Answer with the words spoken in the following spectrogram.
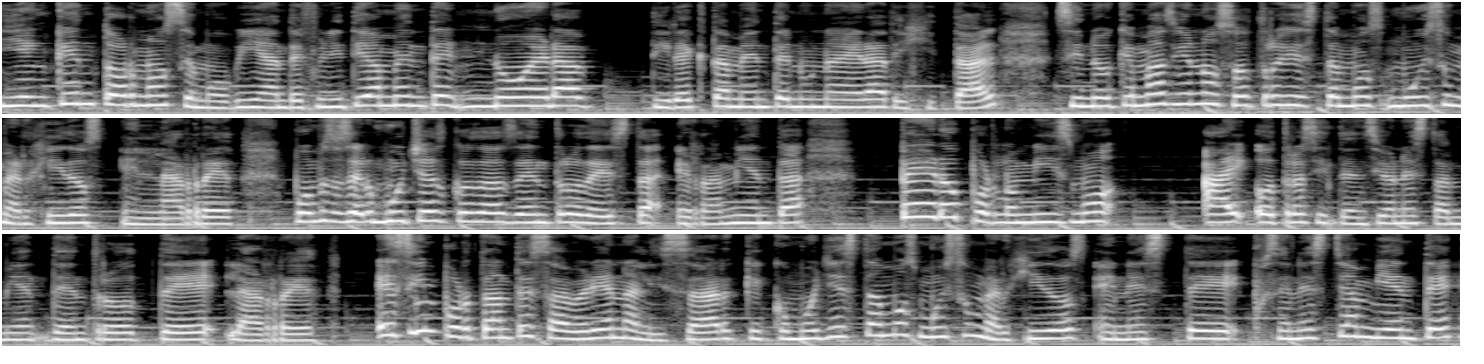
y en qué entornos se movían. Definitivamente no era directamente en una era digital, sino que más bien nosotros estamos muy sumergidos en la red. Podemos hacer muchas cosas dentro de esta herramienta, pero por lo mismo hay otras intenciones también dentro de la red. Es importante saber y analizar que como ya estamos muy sumergidos en este, pues en este ambiente,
